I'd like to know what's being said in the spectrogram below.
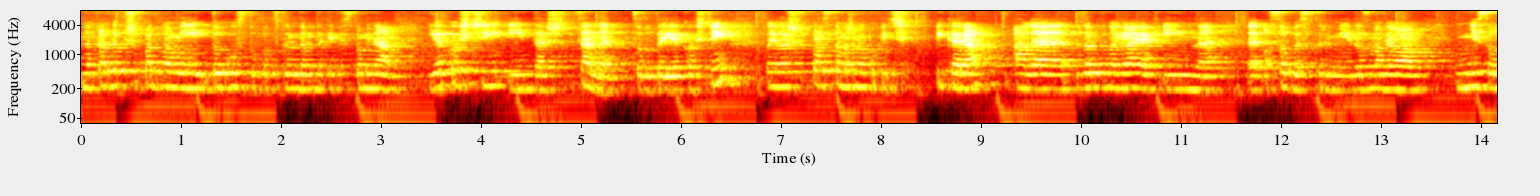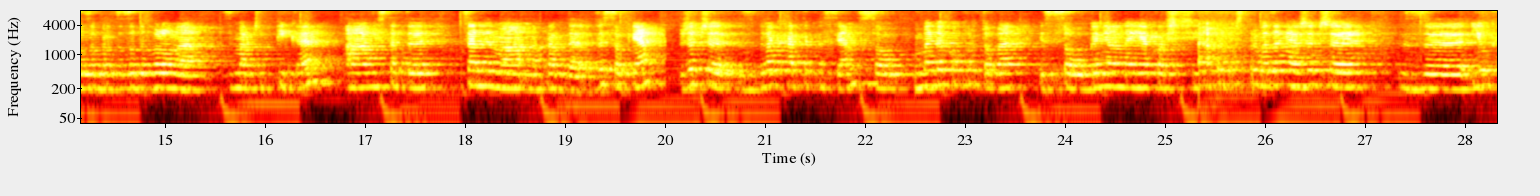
naprawdę przypadła mi do gustu pod względem, tak jak wspominałam, jakości i też ceny co do tej jakości, ponieważ w Polsce możemy kupić Pikera, ale zarówno ja, jak i inne e, osoby, z którymi rozmawiałam, nie są za bardzo zadowolone z marki Piker, a niestety ceny ma naprawdę wysokie. Rzeczy z Black Heart Equestrian są mega komfortowe, są genialnej jakości. A propos sprowadzania rzeczy z UK,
